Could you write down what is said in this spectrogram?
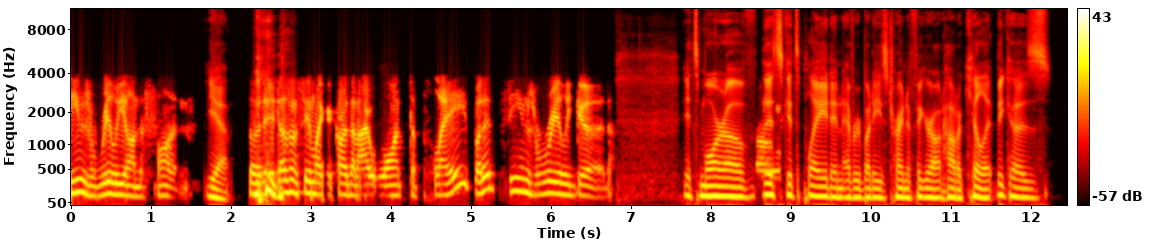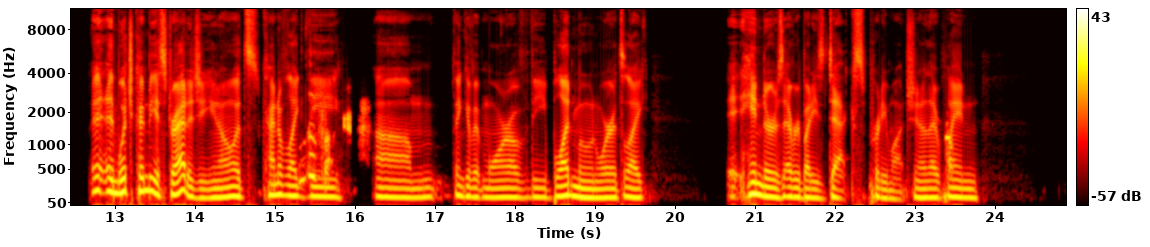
seems really on the fun. Yeah. So it, it doesn't seem like a card that I want to play, but it seems really good. It's more of Oh. this gets played and everybody's trying to figure out how to kill it because, and which can be a strategy. You know, it's kind of like the, um, think of it more of the Blood Moon where it's like it hinders everybody's decks pretty much. You know, they're playing,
